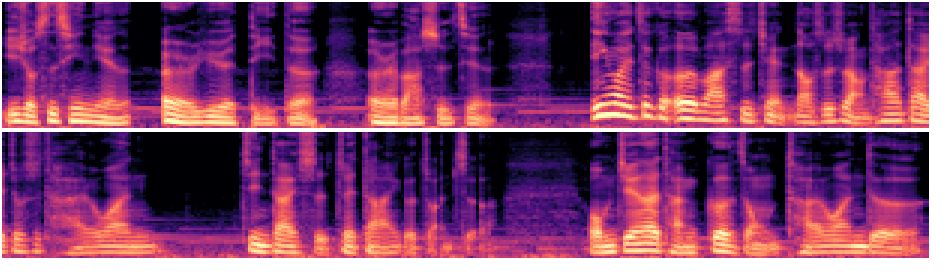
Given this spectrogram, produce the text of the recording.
一九四七年二月底的二二八事件，因为这个二二八事件，老实讲，它大概就是台湾近代史最大一个转折。我们今天在谈各种台湾的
